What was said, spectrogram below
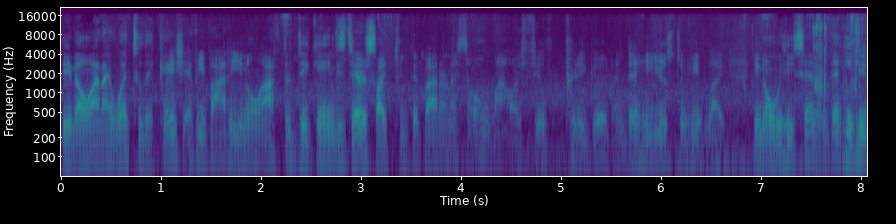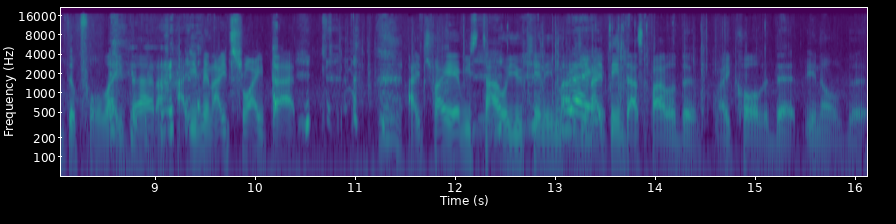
you know, and I went to the cage. Everybody, you know, after the game is there, so I took the bat and I said, oh wow, I feel pretty good. And then he used to hit like, you know, with his hand, and then he hit the ball like that. I, even I tried that. I try every style you can imagine. I think that's part of the, I call it that, you know, the.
